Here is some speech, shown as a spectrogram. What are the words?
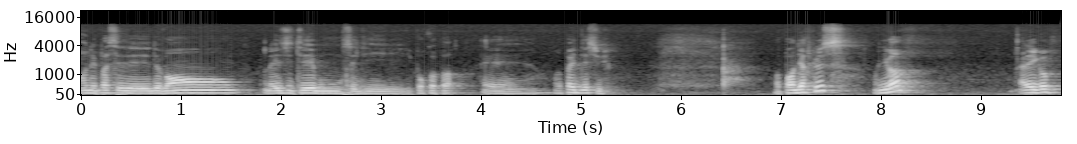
On est passé devant, on a hésité. Bon, on s'est dit pourquoi pas. Et on va pas être déçus. On va pas en dire plus? On y va? Allez, go.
